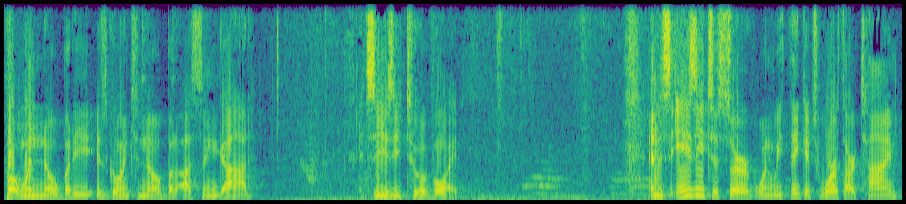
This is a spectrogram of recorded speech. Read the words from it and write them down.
But when nobody is going to know but us and God, it's easy to avoid. And it's easy to serve when we think it's worth our time,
